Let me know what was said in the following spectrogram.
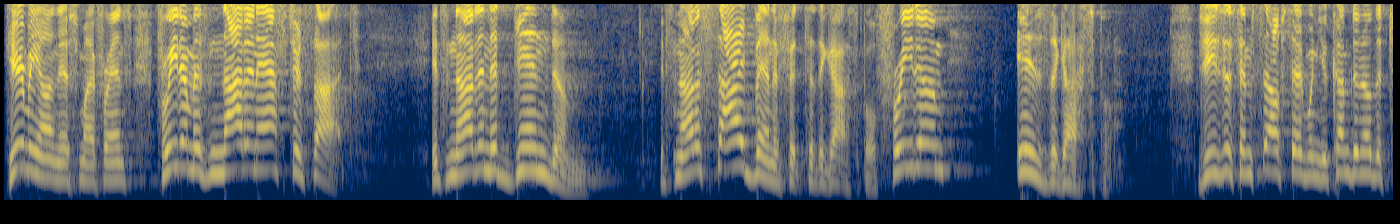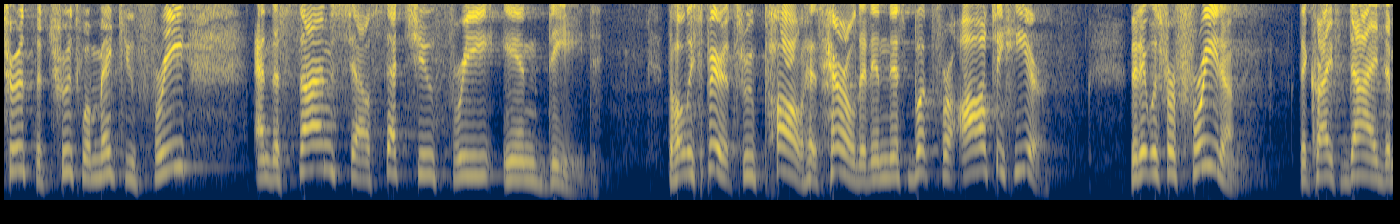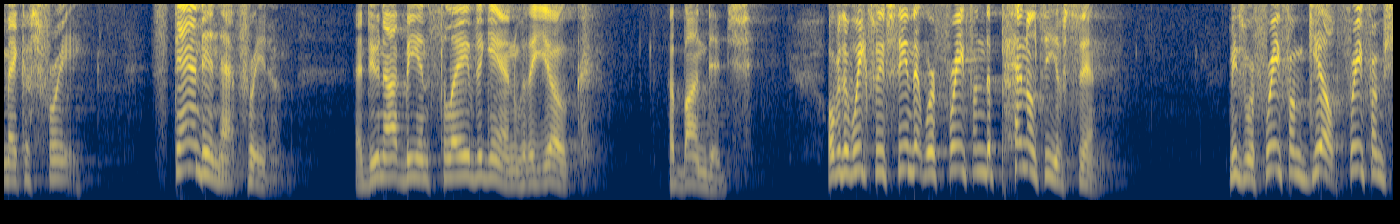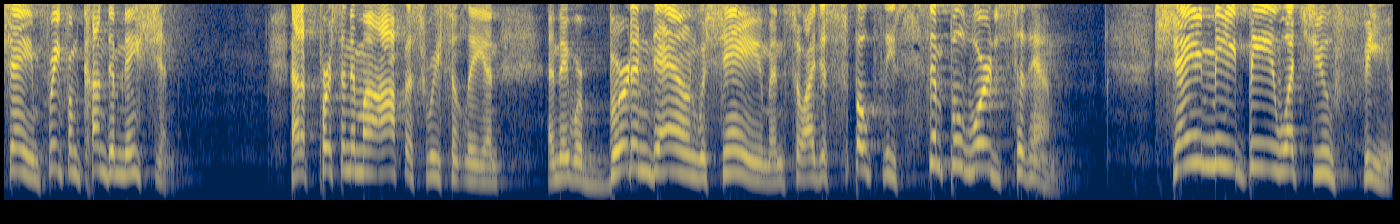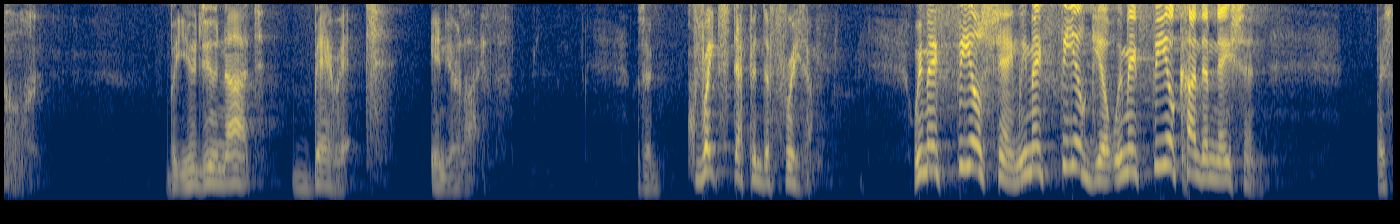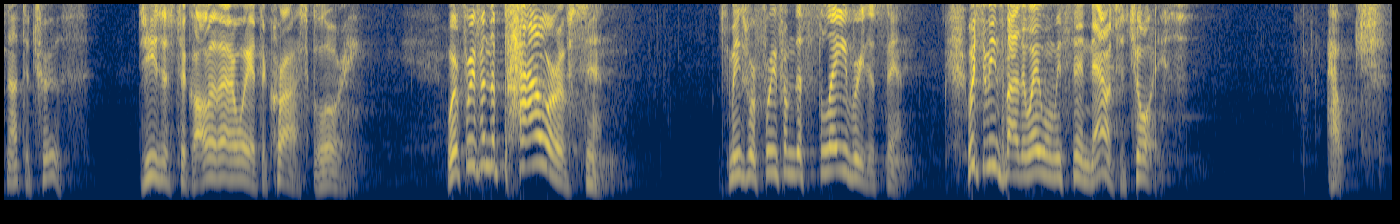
Hear me on this, my friends. Freedom is not an afterthought, it's not an addendum, it's not a side benefit to the gospel. Freedom is the gospel. Jesus himself said, When you come to know the truth, the truth will make you free, and the Son shall set you free indeed. The Holy Spirit, through Paul, has heralded in this book for all to hear that it was for freedom that Christ died to make us free. Stand in that freedom and do not be enslaved again with a yoke of bondage. Over the weeks, we've seen that we're free from the penalty of sin means we're free from guilt, free from shame, free from condemnation. Had a person in my office recently and, and they were burdened down with shame. And so I just spoke these simple words to them Shame me be what you feel, but you do not bear it in your life. It was a great step into freedom. We may feel shame, we may feel guilt, we may feel condemnation. But it's not the truth. Jesus took all of that away at the cross. Glory. We're free from the power of sin, which means we're free from the slavery to sin. Which means, by the way, when we sin now, it's a choice. Ouch.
